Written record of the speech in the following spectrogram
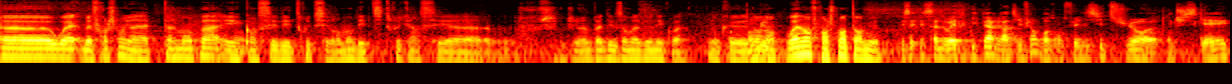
euh, Ouais, mais franchement, il y en a tellement pas. Et quand c'est des trucs, c'est vraiment des petits trucs. Hein, c'est, euh, j'ai même pas d'exemple à donner, quoi. Donc, euh, non, non. Ouais, non, franchement, tant mieux. Et, ça doit être hyper gratifiant quand on te félicite sur ton cheesecake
